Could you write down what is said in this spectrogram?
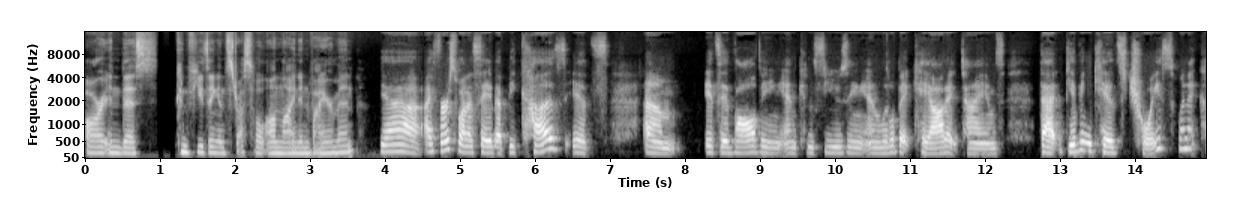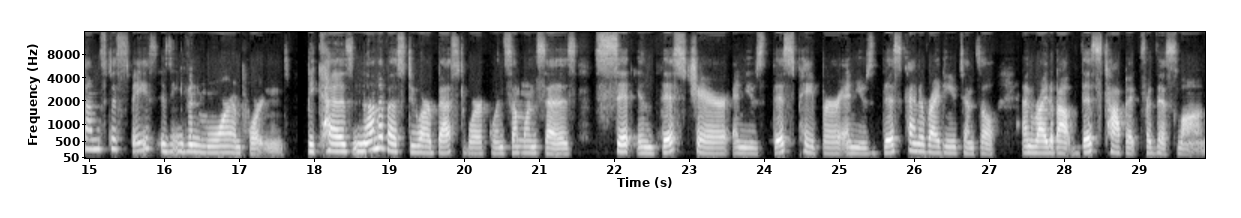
are in this confusing and stressful online environment? Yeah, I first want to say that because it's um, it's evolving and confusing and a little bit chaotic times, that giving kids choice when it comes to space is even more important because none of us do our best work when someone says, sit in this chair and use this paper and use this kind of writing utensil and write about this topic for this long.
